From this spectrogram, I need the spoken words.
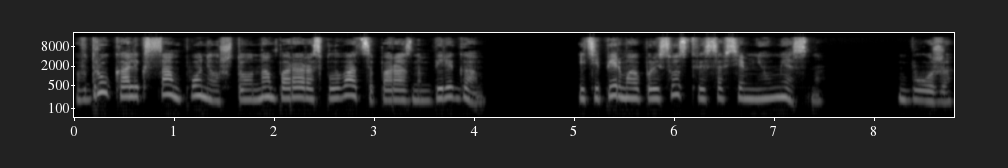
Вдруг Алекс сам понял, что нам пора расплываться по разным берегам. И теперь мое присутствие совсем неуместно. Боже,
